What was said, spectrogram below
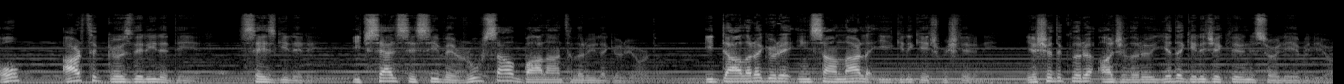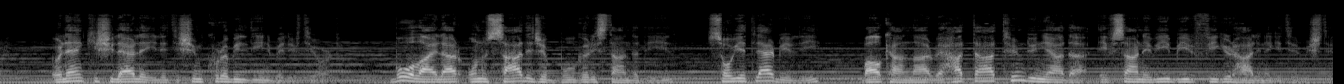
O, artık gözleriyle değil, sezgileri, içsel sesi ve ruhsal bağlantılarıyla görüyordu. İddialara göre insanlarla ilgili geçmişlerini, yaşadıkları acıları ya da geleceklerini söyleyebiliyor. Ölen kişilerle iletişim kurabildiğini belirtiyordu. Bu olaylar onu sadece Bulgaristan'da değil, Sovyetler Birliği, Balkanlar ve hatta tüm dünyada efsanevi bir figür haline getirmiştir.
